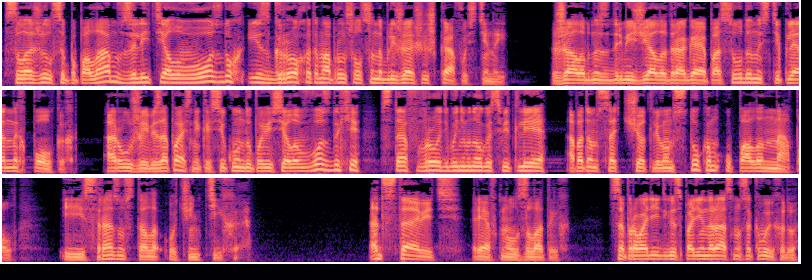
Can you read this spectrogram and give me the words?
сложился пополам, взлетел в воздух и с грохотом обрушился на ближайший шкаф у стены. Жалобно задребезжала дорогая посуда на стеклянных полках. Оружие безопасника секунду повисело в воздухе, став вроде бы немного светлее, а потом с отчетливым стуком упало на пол. И сразу стало очень тихо. «Отставить!» — рявкнул Золотых. Сопроводить господина Расмуса к выходу.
